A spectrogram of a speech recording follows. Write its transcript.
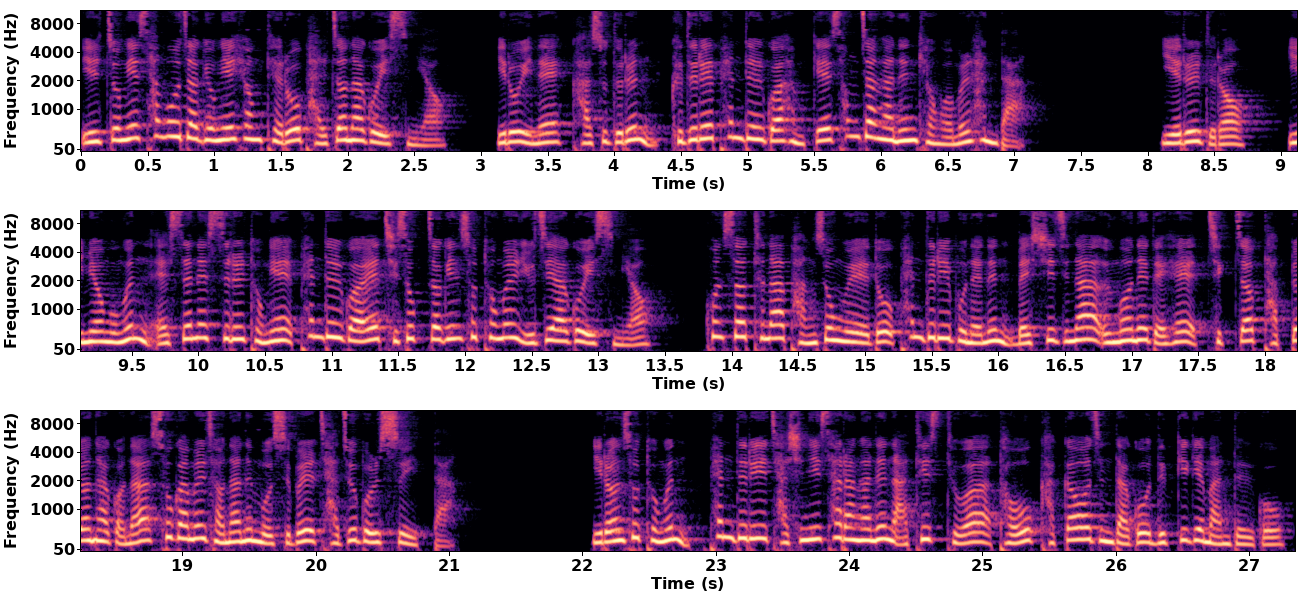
일종의 상호작용의 형태로 발전하고 있으며 이로 인해 가수들은 그들의 팬들과 함께 성장하는 경험을 한다. 예를 들어 이명웅은 SNS를 통해 팬들과의 지속적인 소통을 유지하고 있으며 콘서트나 방송 외에도 팬들이 보내는 메시지나 응원에 대해 직접 답변하거나 소감을 전하는 모습을 자주 볼 수 있다. 이런 소통은 팬들이 자신이 사랑하는 아티스트와 더욱 가까워진다고 느끼게 만들고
